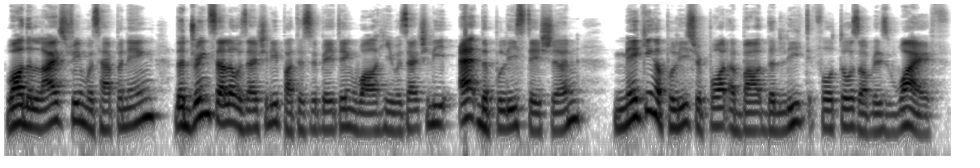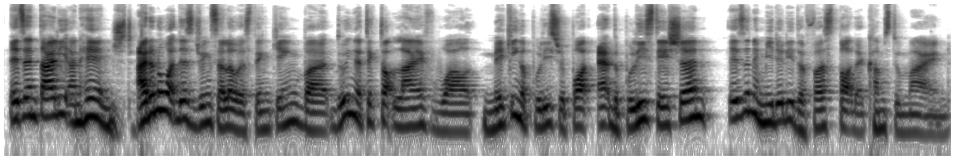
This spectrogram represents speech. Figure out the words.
while the live stream was happening, the drink seller was actually participating while he was actually at the police station making a police report about the leaked photos of his wife. It's entirely unhinged. I don't know what this drink seller was thinking, but doing a TikTok live while making a police report at the police station isn't immediately the first thought that comes to mind.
